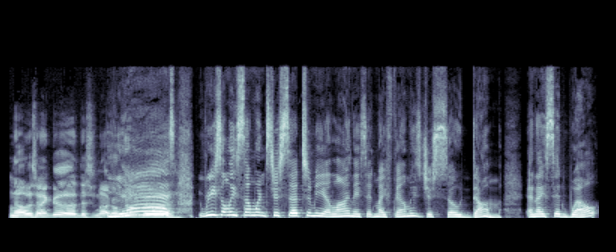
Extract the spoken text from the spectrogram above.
no, this ain't good. This is not going to go Yes. good. Recently, someone just said to me online, they said, My family's just so dumb. And I said, Well,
